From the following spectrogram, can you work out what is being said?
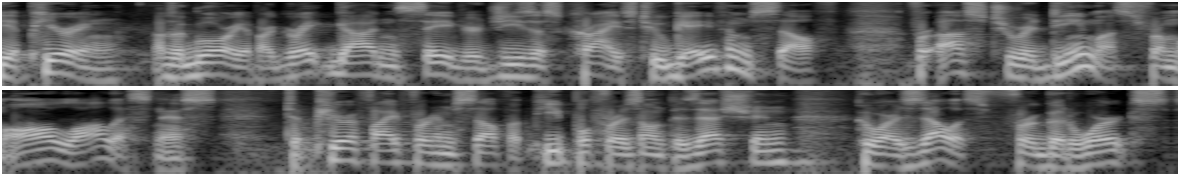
the appearing of the glory of our great God and Savior, Jesus Christ, who gave himself for us to redeem us from all lawlessness, to purify for himself a people for his own possession, who are zealous for good works.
